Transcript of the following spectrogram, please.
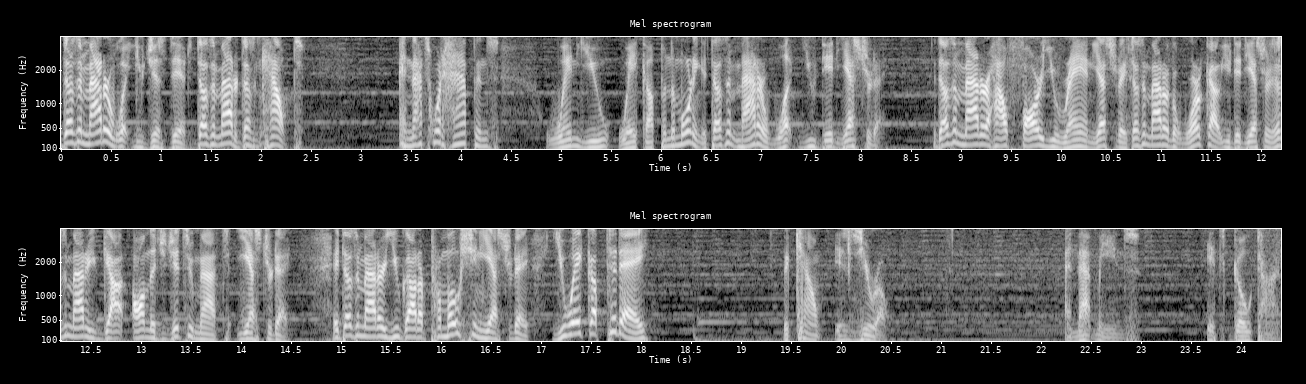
Doesn't matter what you just did. Doesn't matter. Doesn't count. And that's what happens when you wake up in the morning. It doesn't matter what you did yesterday. It doesn't matter how far you ran yesterday. It doesn't matter the workout you did yesterday. It doesn't matter you got on the jiu-jitsu mats yesterday. It doesn't matter you got a promotion yesterday. You wake up today, the count is zero. And that means it's go time.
